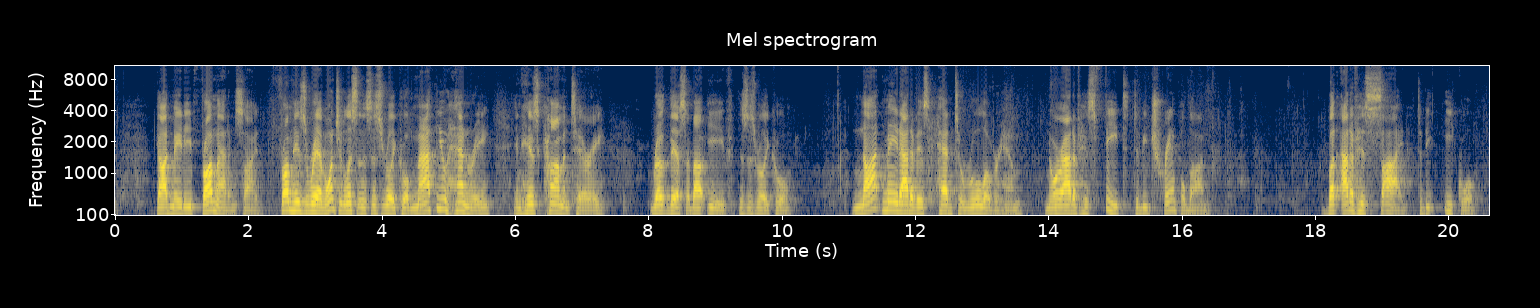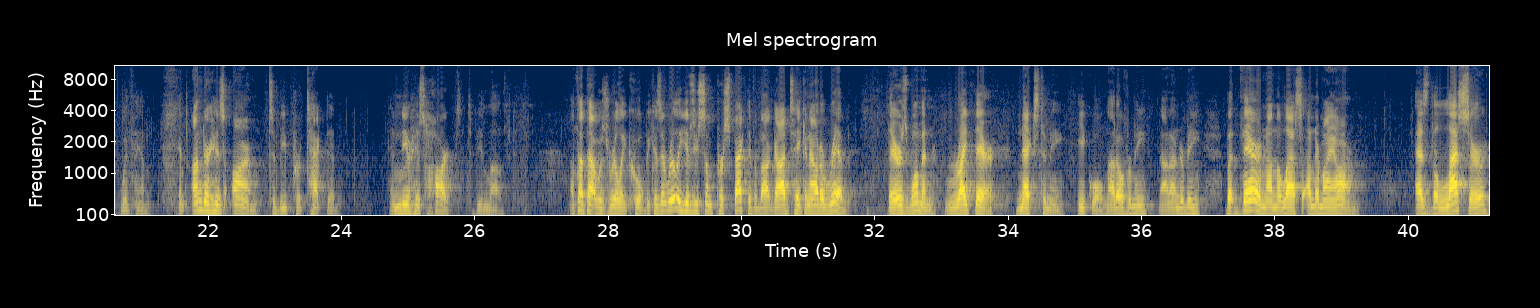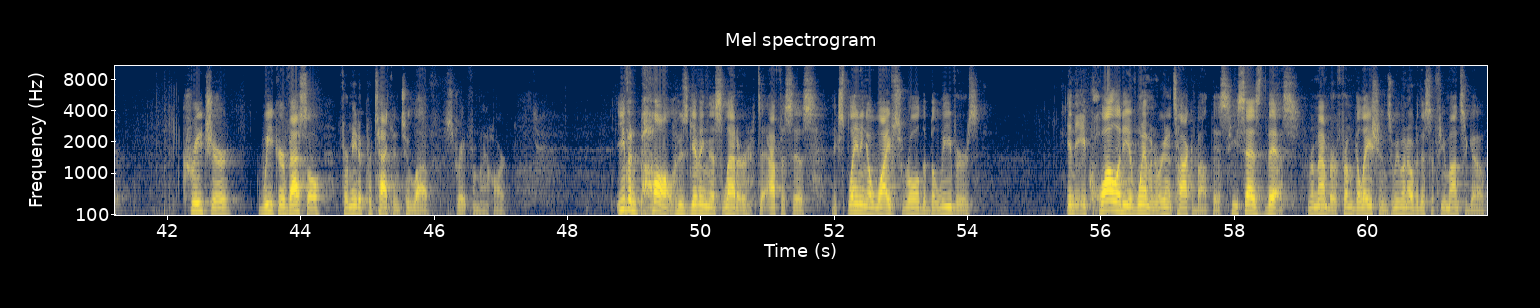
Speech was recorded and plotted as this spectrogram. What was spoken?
God made Eve from Adam's side, from his rib. I want you to listen to this. This is really cool. Matthew Henry, in his commentary, wrote this about Eve. This is really cool. Not made out of his head to rule over him, nor out of his feet to be trampled on, but out of his side to be equal with him and under his arm to be protected, and near his heart to be loved. I thought that was really cool because it really gives you some perspective about God taking out a rib. There's woman right there next to me, equal, not over me, not under me, but there nonetheless under my arm. As the lesser creature, weaker vessel for me to protect and to love straight from my heart. Even Paul, who's giving this letter to Ephesus, explaining a wife's role to believers in the equality of women, we're going to talk about this. He says this, remember, from Galatians, we went over this a few months ago.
